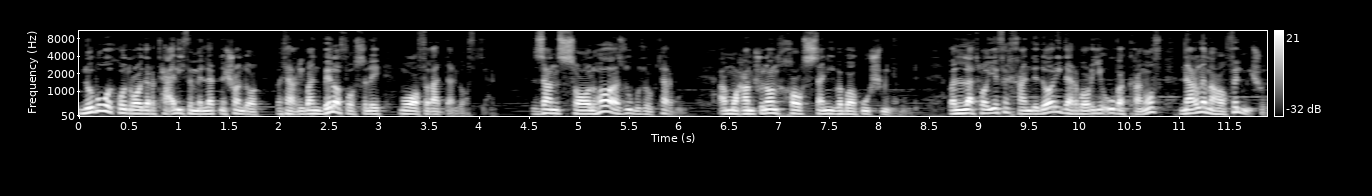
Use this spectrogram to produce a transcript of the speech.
نبوغ خود را در تعلیف ملت نشان داد و تقریبا بلافاصله موافقت دریافت کرد. زن سالها از او بزرگتر بود اما همچنان خواستنی و باهوش مینمود و لطایف خندهداری درباره او و کنوف نقل محافل می‌شد.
